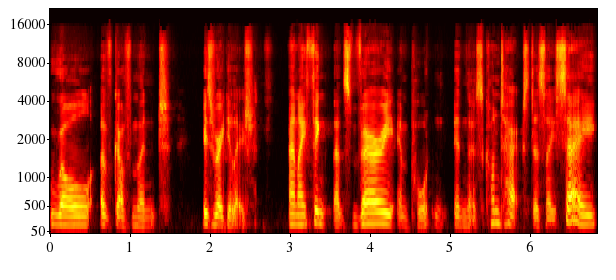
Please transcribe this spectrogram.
role of government is regulation. And I think that's very important in this context. As I say,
